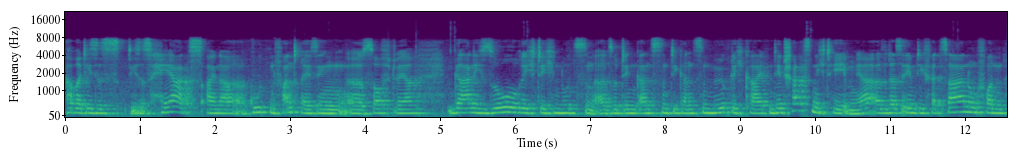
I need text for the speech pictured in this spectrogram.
Aber dieses, dieses Herz einer guten Fundraising-Software gar nicht so richtig nutzen, also den ganzen, die ganzen Möglichkeiten, den Schatz nicht heben, ja, also dass eben die Verzahnung von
